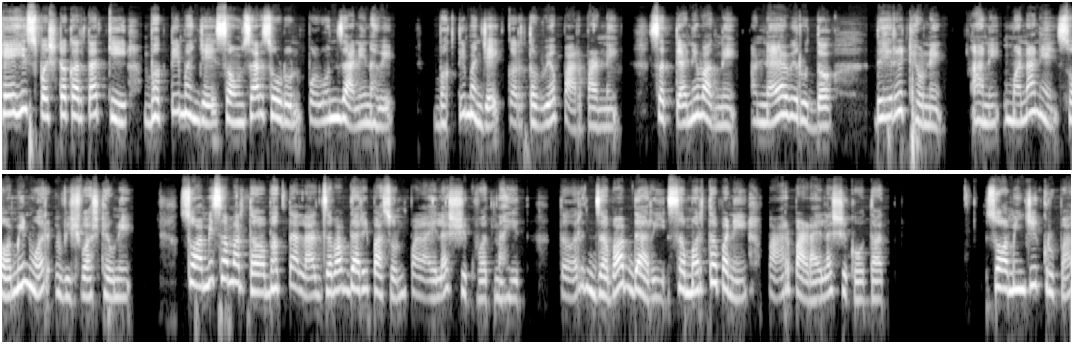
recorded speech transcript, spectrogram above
हेही स्पष्ट करतात की भक्ती म्हणजे संसार सोडून पळून जाणे नव्हे. भक्ती म्हणजे कर्तव्य पार पाडणे सत्याने वागणे अन्यायाविरुद्ध धैर्य ठेवणे आणि मनाने स्वामींवर विश्वास ठेवणे. स्वामी समर्थ भक्ताला जबाबदारीपासून पळायला शिकवत नाहीत तर जबाबदारी समर्थपणे पार पाडायला शिकवतात. स्वामींची कृपा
